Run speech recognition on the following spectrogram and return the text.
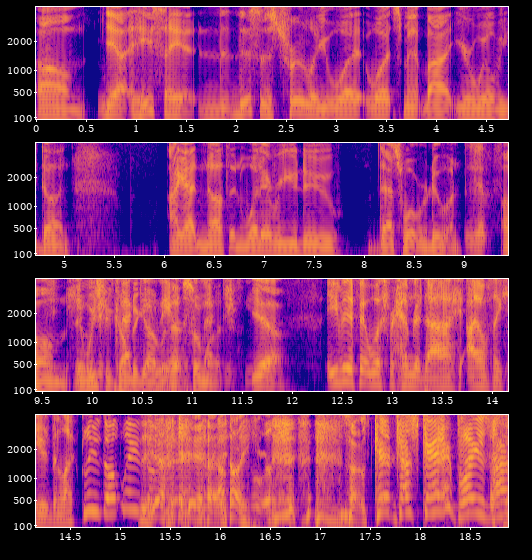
Um, yeah, he said this is truly what what's meant by your will be done. I got nothing. Whatever you do, that's what we're doing. Yep. Um, and we should come to God with that so much. know? Yeah. Even if it was for him to die, I don't think he would have been like, please don't, please don't. Yeah, yeah. Like, "Kid, just kidding, please. I-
